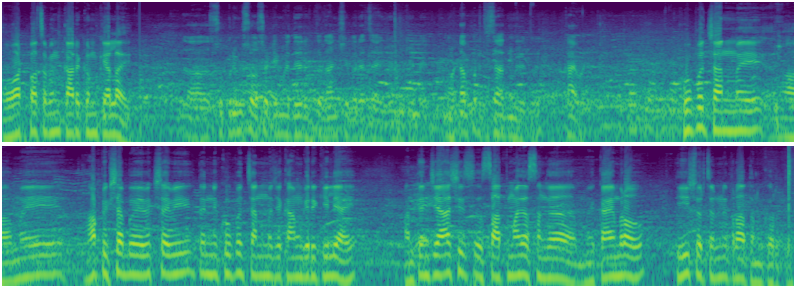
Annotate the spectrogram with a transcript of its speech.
वाटपाचा पण कार्यक्रम केला आहे. सुप्रीम सोसायटीमध्ये रक्तदान शिबिराचं आयोजन केलं आहे मोठा प्रतिसाद मिळतो काय वाटतं? खूपच छान म्हणजे म्हणजे अपेक्षापेक्षाही त्यांनी खूपच छान म्हणजे कामगिरी केली आहे. आणि त्यांची अशीच साथ माझ्या संघ म्हणजे कायम राहू ही ईश्वरचरणी प्रार्थना करतो.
